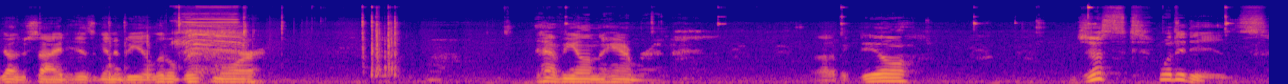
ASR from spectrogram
The other side is going to be a little bit more heavy on the hammer end. Not a big deal. Just what it is.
